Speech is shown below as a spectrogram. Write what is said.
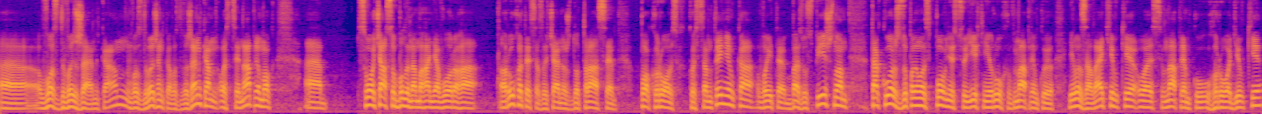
е, Воздвиженка. Воздвиженка, Воздвиженка. Ось цей напрямок. Е, Свого часу були намагання ворога рухатися, звичайно ж, до траси Покровськ-Костянтинівка вийти безуспішно. Також зупинилось повністю їхній рух в напрямку Єлизаветівки, ось в напрямку Гродівки.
